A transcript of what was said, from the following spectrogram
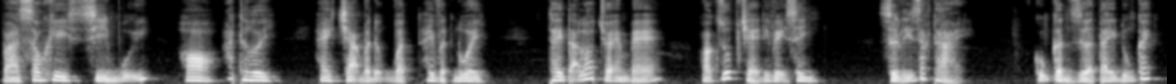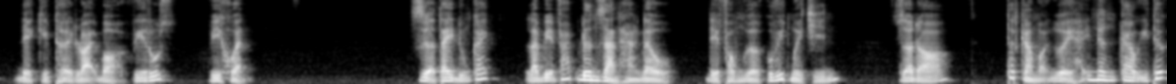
và sau khi xì mũi, ho, hắt hơi hay chạm vào động vật hay vật nuôi, thay tã lót cho em bé hoặc giúp trẻ đi vệ sinh, xử lý rác thải, cũng cần rửa tay đúng cách để kịp thời loại bỏ virus, vi khuẩn. Rửa tay đúng cách là biện pháp đơn giản hàng đầu để phòng ngừa COVID-19. Do đó, tất cả mọi người hãy nâng cao ý thức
